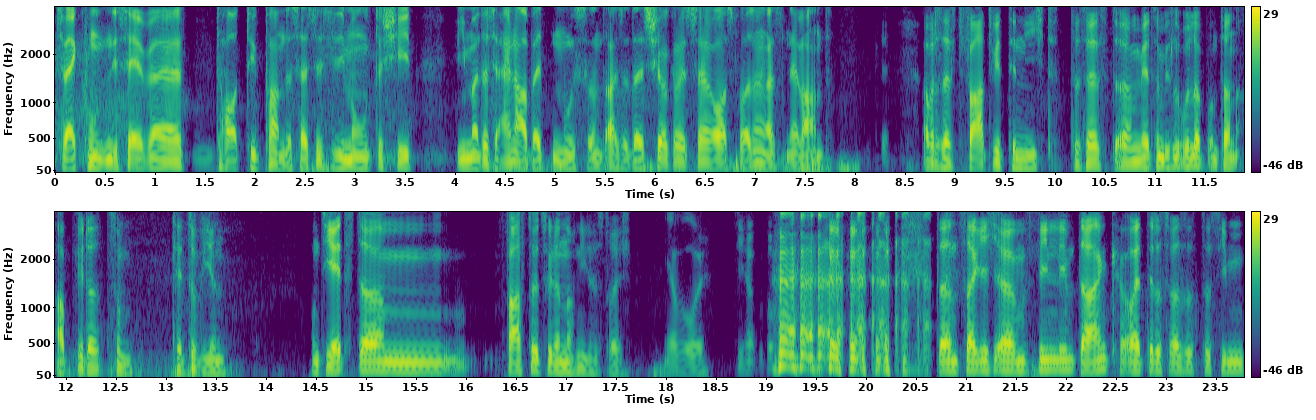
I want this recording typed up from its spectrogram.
zwei Kunden dieselbe Hauttyp haben. Das heißt, es ist immer ein Unterschied, wie man das einarbeiten muss. Und also das ist schon eine größere Herausforderung als eine Wand. Okay. Aber das heißt, Fahrt wird dir nicht. Das heißt, ähm, jetzt ein bisschen Urlaub und dann ab wieder zum Tätowieren. Und jetzt ähm, fahrst du jetzt wieder nach Niederösterreich. Jawohl. dann sage ich ähm, vielen lieben Dank. Heute, das war es aus der 7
